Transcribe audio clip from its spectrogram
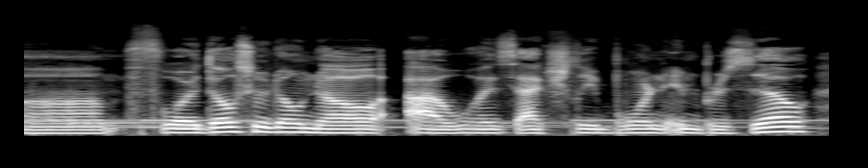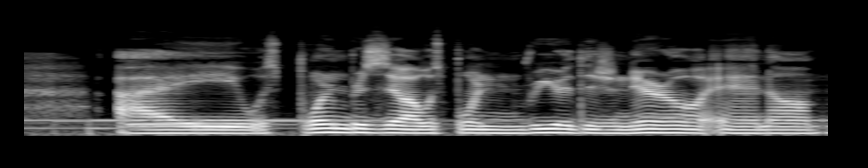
Um, for those who don't know, I was actually born in Brazil. I was born in Brazil. I was born in Rio de Janeiro, and um,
